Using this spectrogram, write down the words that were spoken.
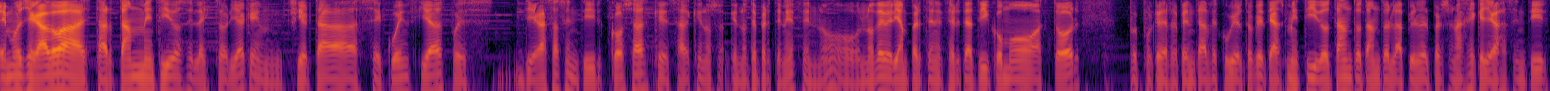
hemos llegado a estar tan metidos en la historia que en ciertas secuencias pues llegas a sentir cosas que sabes que no, que no te pertenecen, ¿no? O no deberían pertenecerte a ti como actor, pues porque de repente has descubierto que te has metido tanto, tanto en la piel del personaje que llegas a sentir,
